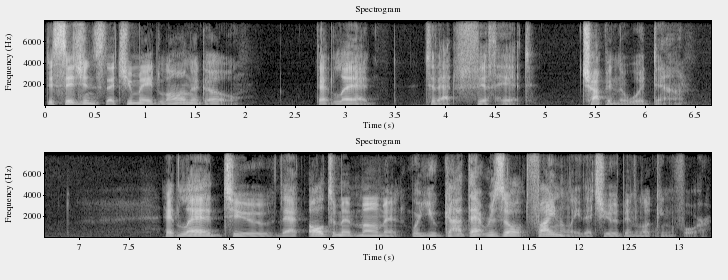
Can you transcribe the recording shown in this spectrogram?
Decisions that you made long ago that led to that fifth hit, chopping the wood down it led to that ultimate moment where you got that result finally that you had been looking for.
